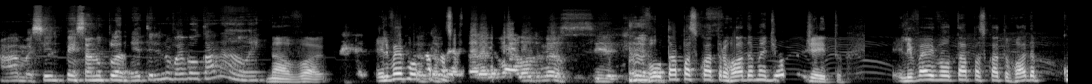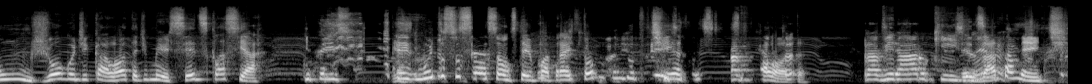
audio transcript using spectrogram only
Ah, mas se ele pensar no planeta, ele não vai voltar, não, hein? Não, vou. Ele vai Eu voltar tô pras, no valor do meu sítio. voltar pras quatro rodas, mas de outro jeito. Ele vai voltar pras quatro rodas com um jogo de calota de Mercedes Classe A. Que fez, fez muito sucesso há uns tempos atrás. Todo mundo tinha essa, essa calota. Pra virar aro 15, lembra? Exatamente.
